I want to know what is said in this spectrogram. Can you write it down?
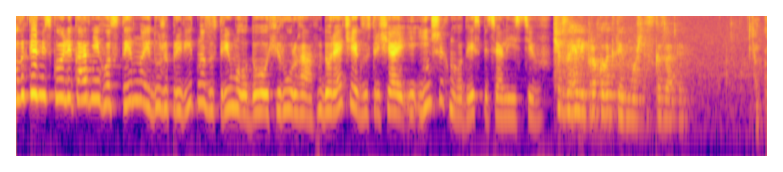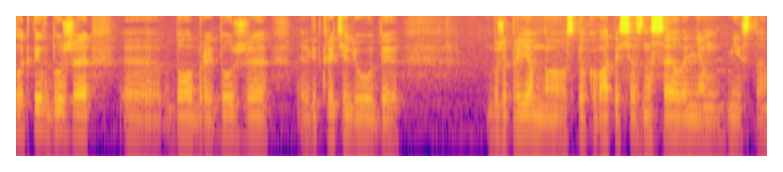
Колектив міської лікарні гостинно і дуже привітно зустрів молодого хірурга. До речі, як зустрічає і інших молодих спеціалістів. Що взагалі про колектив можете сказати? Колектив дуже е, добрий, дуже е, відкриті люди. Дуже приємно спілкуватися з населенням міста.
